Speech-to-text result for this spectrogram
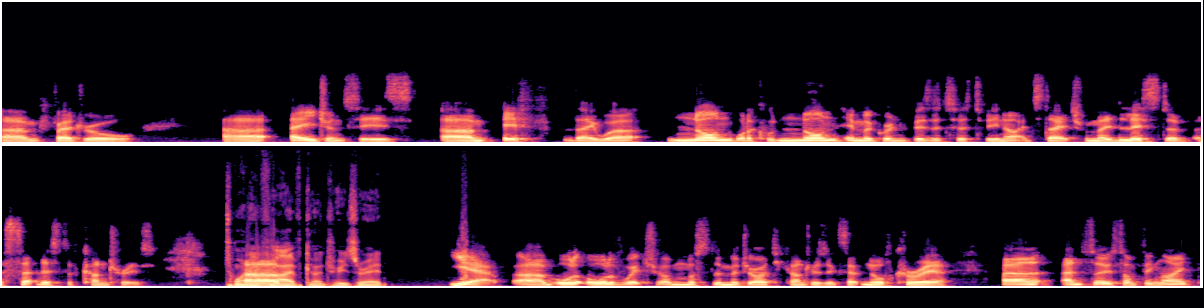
um, federal uh, agencies um, if they were non what are called non-immigrant visitors to the United States from a list of a set list of countries. Twenty-five um, countries, right? Yeah, all all of which are Muslim majority countries except North Korea. Uh, and so something like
